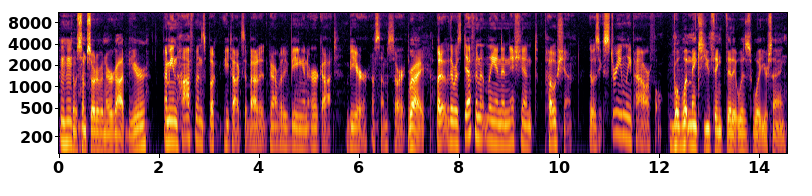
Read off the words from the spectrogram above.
Mhm. There was some sort of an ergot beer. I mean, Hofmann's book, he talks about it probably being an ergot beer of some sort. Right. But it, there was definitely an initiant potion that was extremely powerful But what makes you think that it was what you're saying?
